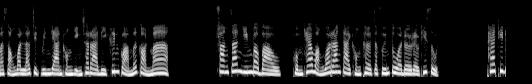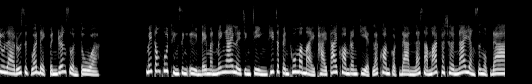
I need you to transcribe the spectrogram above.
มาสองวันแล้วจิตวิญญาณของหญิงชราดีขึ้นกว่าเมื่อก่อนมาก ฟางจ้านยิ้มเบาๆ ผมแค่หวังว่าร่างกายของเธอจะฟื้นตัวโดยเร็วที่สุด แพทย์ที่ดูแลรู้สึกว่าเด็กเป็นเรื่องส่วนตัว ไม่ต้องพูดถึงสิ่งอื่นใดมันไม่ง่ายเลยจริง ๆ ที่จะเป็นผู้มาใหม่ภายใต้ความรังเกียจและความกดดัน และสามารถเผชิญหน้าอย่างสงบได้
